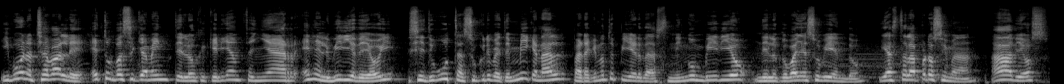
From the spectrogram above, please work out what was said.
Y bueno chavales, esto es básicamente lo que quería enseñar en el vídeo de hoy. Si te gusta, suscríbete en mi canal para que no te pierdas ningún vídeo de lo que vaya subiendo. Y hasta la próxima. Adiós.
